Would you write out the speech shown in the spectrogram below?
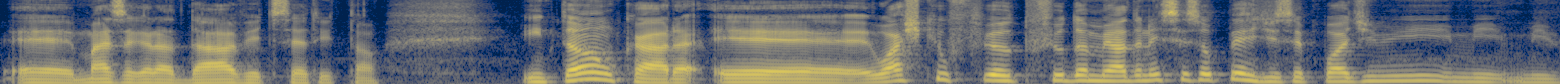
é, mais agradável, etc e tal? Então, cara, é, eu acho que o fio, o fio da meada, nem sei se eu perdi. Você pode me. me, me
